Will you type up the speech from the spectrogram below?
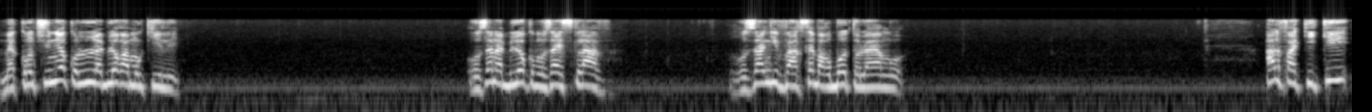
mais continue kolula biloko ya mokili oza na biloko moza esclave ozangi vaccin bakobotolo yango alpha kiki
